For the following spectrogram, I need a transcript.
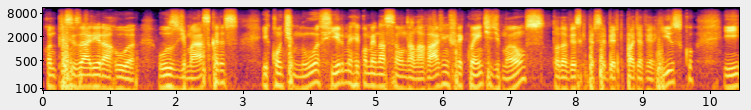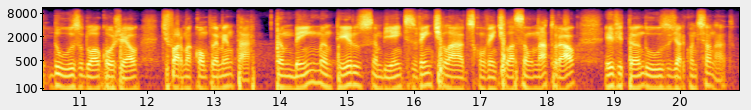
Quando precisar ir à rua, o uso de máscaras e continua firme a recomendação da lavagem frequente de mãos, toda vez que perceber que pode haver risco, e do uso do álcool gel de forma complementar. Também manter os ambientes ventilados, com ventilação natural, evitando o uso de ar-condicionado.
